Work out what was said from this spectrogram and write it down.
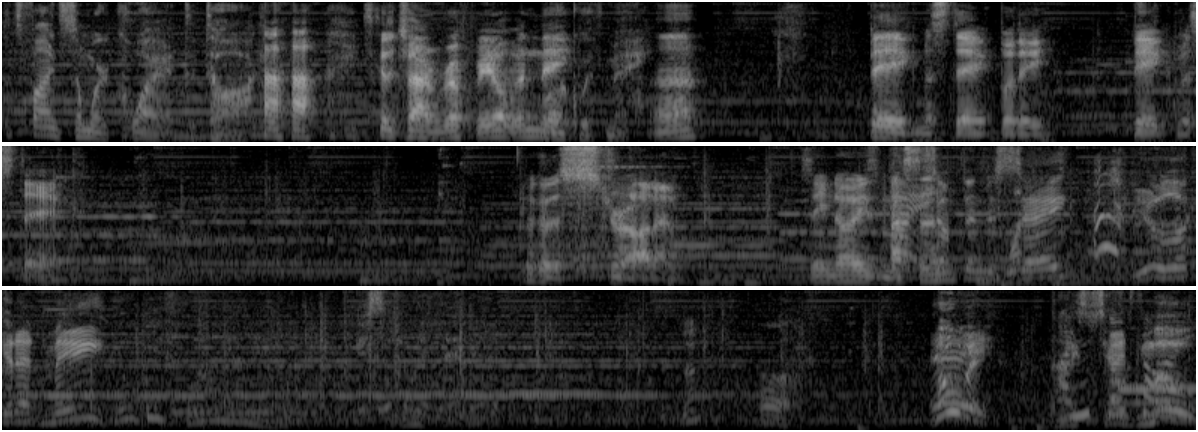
Let's find somewhere quiet to talk. Haha, he's gonna try and rough me up, isn't he? Walk with me. Huh? Big mistake, buddy. Big mistake. Look at the strut on him. Does he know he's messing? Something to say? Ah! You looking at me? You'll be fine. Move it! Oh. I said move!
